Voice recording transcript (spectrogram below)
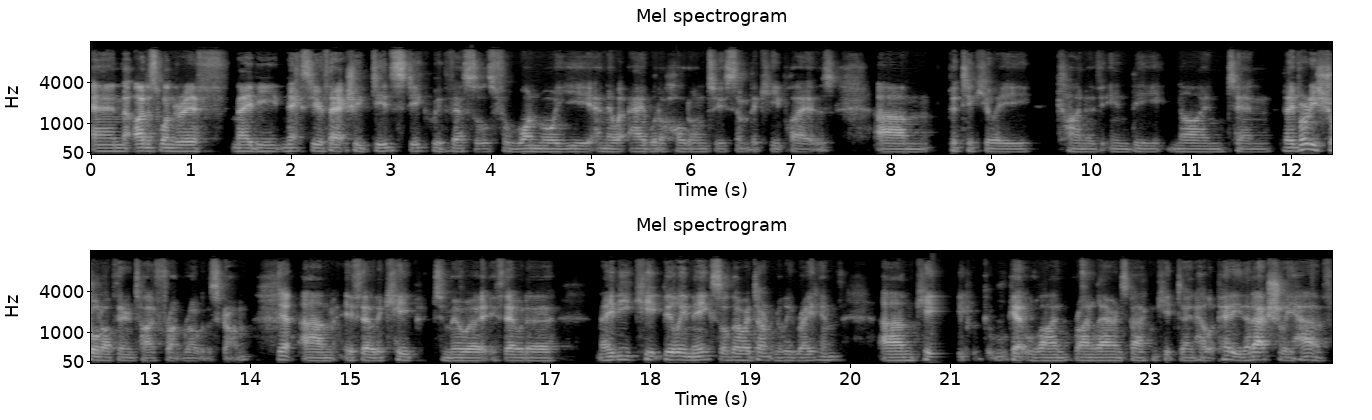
And I just wonder if maybe next year, if they actually did stick with Wessels for one more year and they were able to hold on to some of the key players, um, particularly kind of in the 9, 10, they've already short up their entire front row with the scrum. Yeah. Um, if they were to keep To'omua if they were to maybe keep Billy Meakes although I don't really rate him, um, keep get Ryan, Ryan Louwrens back and keep Dane Haylett-Petty, they'd actually have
